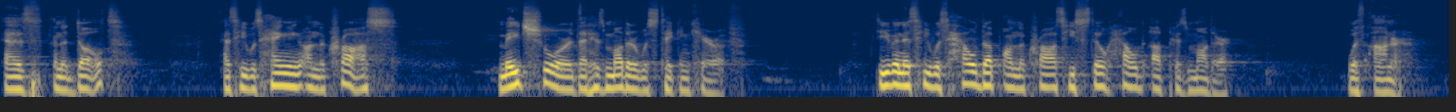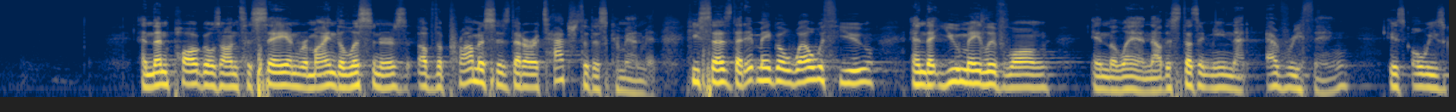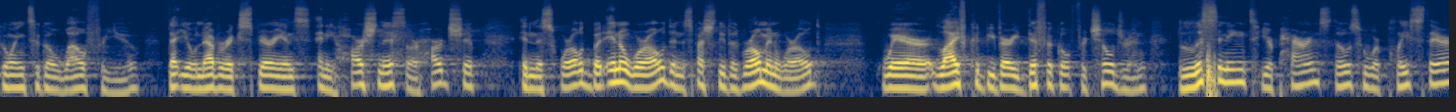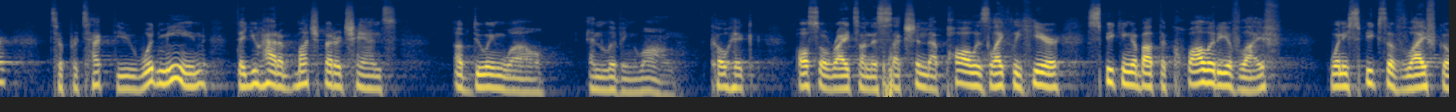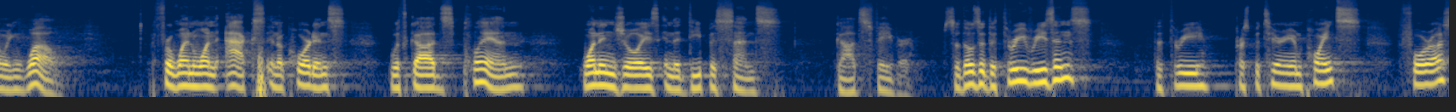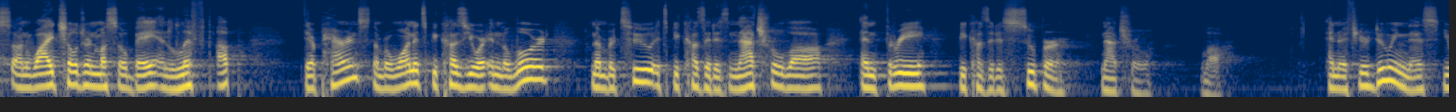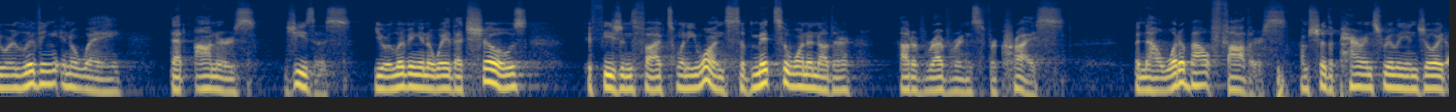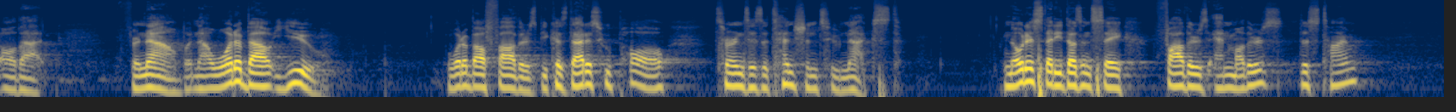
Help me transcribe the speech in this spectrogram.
as an adult, as he was hanging on the cross, made sure that his mother was taken care of. Even as he was held up on the cross, he still held up his mother with honor. And then Paul goes on to say and remind the listeners of the promises that are attached to this commandment. He says that it may go well with you and that you may live long in the land. Now, this doesn't mean that everything is always going to go well for you, that you'll never experience any harshness or hardship in this world, but in a world, and especially the Roman world, where life could be very difficult for children, listening to your parents, those who were placed there to protect you, would mean that you had a much better chance of doing well and living long. Cohick also writes on this section that Paul is likely here speaking about the quality of life when he speaks of life going well. For when one acts in accordance with God's plan, one enjoys in the deepest sense God's favor. So, those are the three reasons, the three Presbyterian points for us on why children must obey and lift up their parents. Number one, it's because you are in the Lord. Number two, it's because it is natural law. And three, because it is supernatural law. And if you're doing this, you are living in a way that honors Jesus. You are living in a way that shows Ephesians 5:21, submit to one another out of reverence for Christ. But now what about fathers? I'm sure the parents really enjoyed all that for now, but now what about you? What about fathers? Because that is who Paul turns his attention to next. Notice that he doesn't say fathers and mothers this time.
